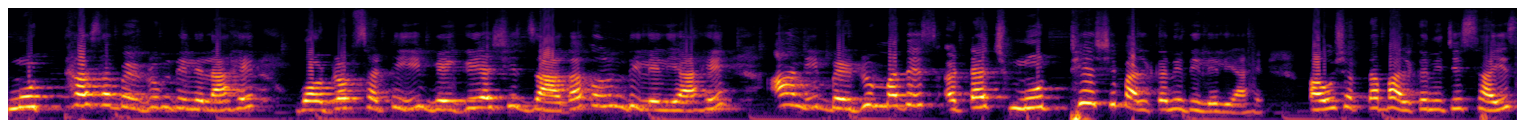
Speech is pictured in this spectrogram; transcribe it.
मोठा असा बेडरूम दिलेला आहे. वॉर्ड्रॉपसाठी वेगळी अशी जागा करून दिलेली आहे. आणि बेडरूम मध्येच अटॅच मोठी अशी बाल्कनी दिलेली आहे. पाहू शकता बाल्कनीची साईज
